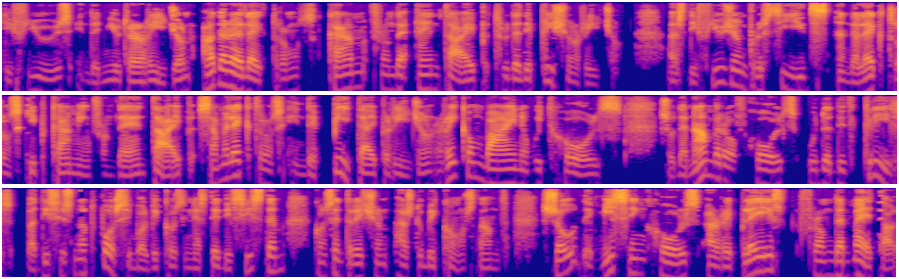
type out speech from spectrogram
diffuse in the neutral region, other electrons come from the n-type through the depletion region. As diffusion proceeds and electrons keep coming from the n-type, some electrons in the p-type region recombine with holes, so the number of holes would decrease, but this is not possible because in a steady system concentration has to be constant. So the missing holes are replaced from the metal,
